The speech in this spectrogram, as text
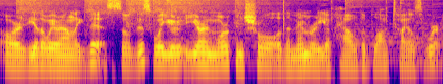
or the other way around like this. So this way you're, you're in more control of the memory of how the block tiles work.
